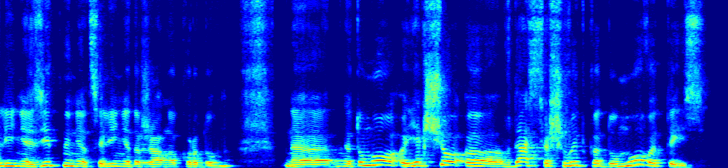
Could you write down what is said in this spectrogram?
лінія зіткнення це лінія державного кордону. Тому, якщо вдасться швидко домовитись.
